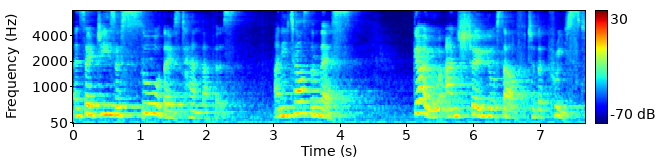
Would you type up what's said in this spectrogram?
And so Jesus saw those ten lepers and he tells them this Go and show yourself to the priest.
